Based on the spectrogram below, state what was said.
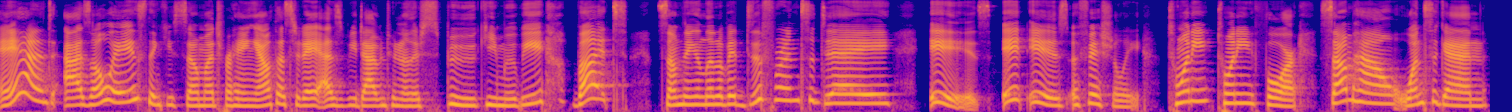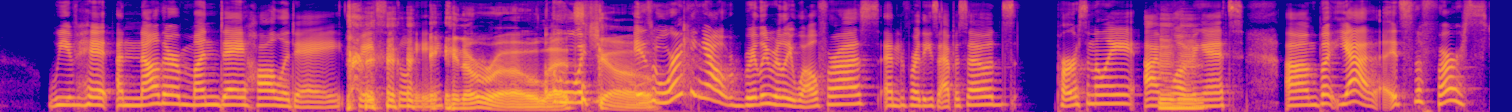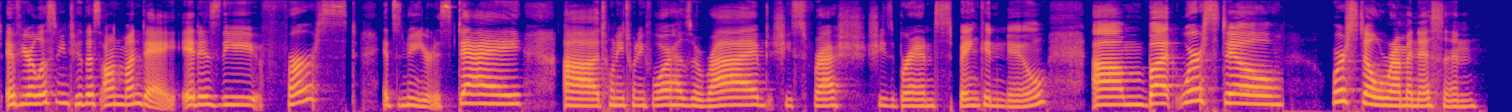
And as always, thank you so much for hanging out with us today as we dive into another spooky movie. But something a little bit different today is it is officially 2024. Somehow, once again, we've hit another Monday holiday, basically. In a row. Let's which go. is working out really, really well for us and for these episodes. Personally, I'm Mhm. loving it. Um, but yeah, it's the first. If you're listening to this on Monday, it is the first. It's New Year's Day. Uh, 2024 has arrived. She's fresh. She's brand spanking new. Um, but we're still, we're still reminiscing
